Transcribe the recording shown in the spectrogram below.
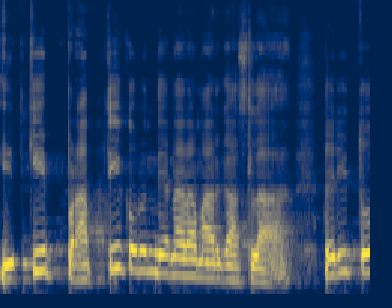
इतकी प्राप्ती करून देणारा मार्ग असला तरी तो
